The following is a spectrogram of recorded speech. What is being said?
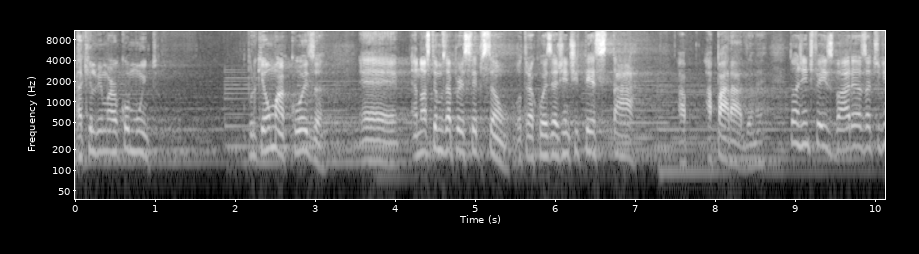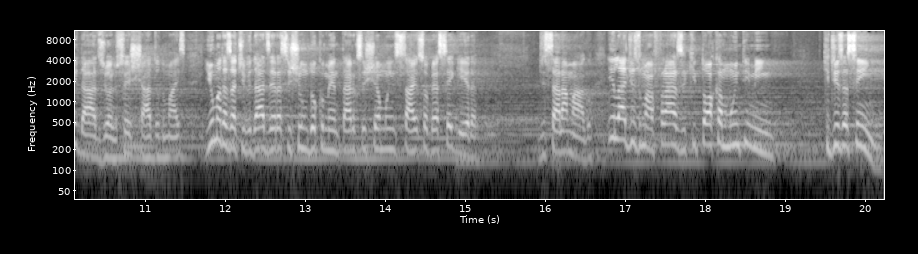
Aquilo me marcou muito. Porque uma coisa é, é nós temos a percepção, outra coisa é a gente testar a, a, parada, né? Então a gente fez várias atividades de olhos fechados e tudo mais. E uma das atividades era assistir um documentário que se chama O Ensaio sobre a Cegueira de Saramago. E lá diz uma frase que toca muito em mim, que diz assim:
